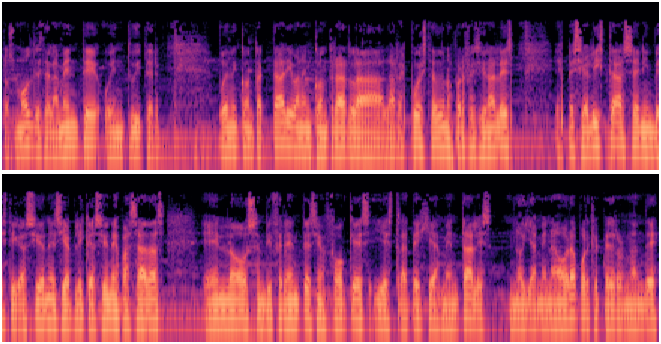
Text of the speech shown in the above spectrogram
Los Moldes de la Mente o en Twitter pueden contactar y van a encontrar la, respuesta de unos profesionales especialistas en investigaciones y aplicaciones basadas en los diferentes enfoques y estrategias mentales. No llamen ahora porque Pedro Hernández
